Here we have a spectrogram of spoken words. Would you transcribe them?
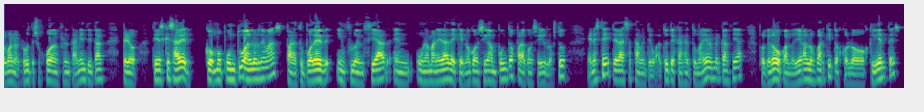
bueno, el root es un juego de enfrentamiento y tal, pero tienes que saber cómo puntúan los demás para tú poder influenciar en una manera de que no consigan puntos para conseguirlos tú. En este te da exactamente igual, tú tienes que hacer tu mayor mercancía, porque luego cuando llegan los barquitos con los clientes,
